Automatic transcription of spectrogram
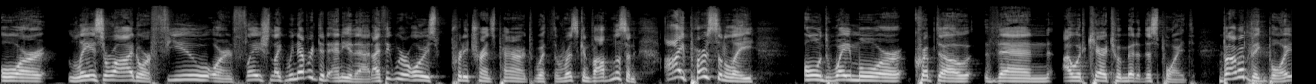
or laseride or few or inflation. Like we never did any of that. I think we were always pretty transparent with the risk involved. And listen, I personally owned way more crypto than I would care to admit at this point. But I'm a big boy.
